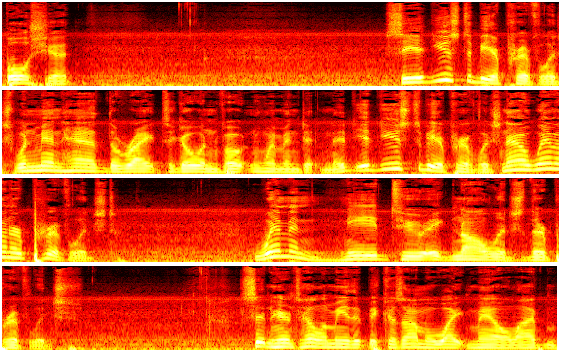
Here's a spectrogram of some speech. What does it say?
Bullshit. See, it used to be a privilege when men had the right to go and vote and women didn't. It, it used to be a privilege. Now women are privileged. Women need to acknowledge their privilege. Sitting here telling me that because I'm a white male, I'm,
